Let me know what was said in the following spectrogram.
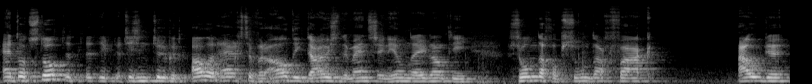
En tot slot, het, het, het is natuurlijk het allerergste voor al die duizenden mensen in heel Nederland die zondag op zondag vaak oude,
